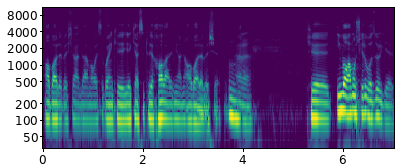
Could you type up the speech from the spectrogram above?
آواره بشن در مقایسه با اینکه یه کسی توی خاورمیانه آواره بشه. آره. که این واقعا مشکل بزرگه.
